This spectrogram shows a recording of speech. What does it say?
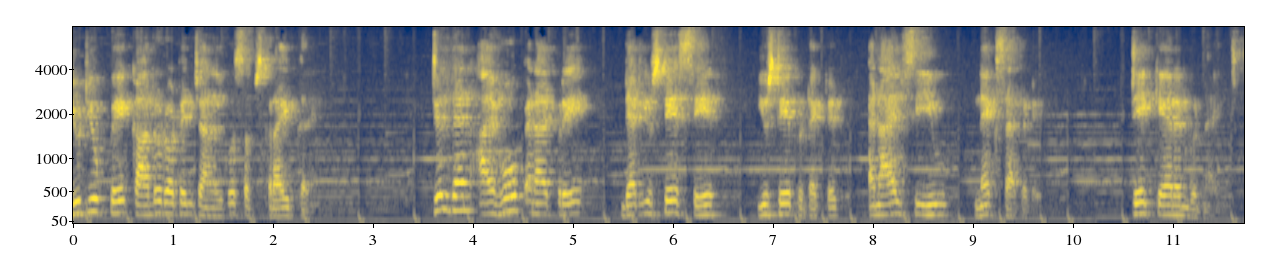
यूट्यूब पे कार्डो डॉट इन चैनल को सब्सक्राइब करें। Till then I hope and I pray that you stay safe you stay protected and I see you next Saturday take care and good night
